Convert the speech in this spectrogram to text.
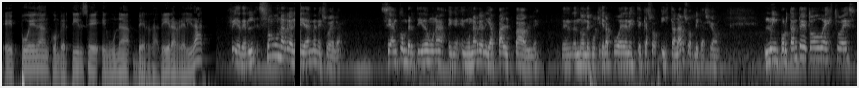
eh, puedan convertirse en una verdadera realidad? Fíjate, son una realidad en Venezuela, se han convertido en una, en, una realidad palpable, en, donde cualquiera puede, en este caso, instalar su aplicación. Lo importante de todo esto es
